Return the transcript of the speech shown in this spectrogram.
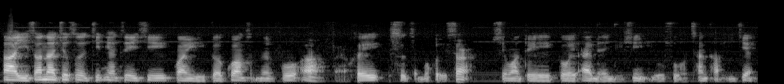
啊，以上呢就是今天这一期关于一个光子嫩肤啊反黑是怎么回事儿，希望对各位爱美的女性有所参考意见。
